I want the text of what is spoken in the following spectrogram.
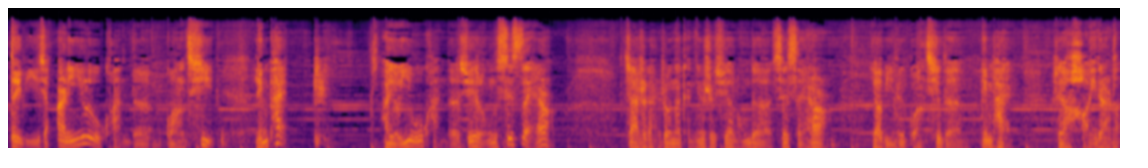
对比一下二零一六款的广汽凌派，还有一五款的雪铁龙的 C 四 L，驾驶感受呢，肯定是雪铁龙的 C 四 L 要比这个广汽的凌派是要好一点的。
